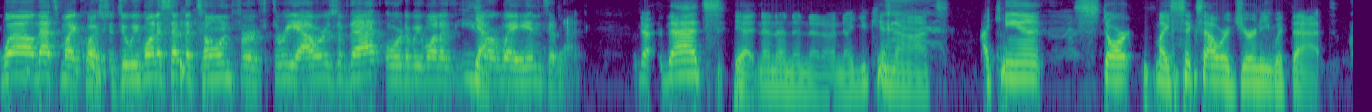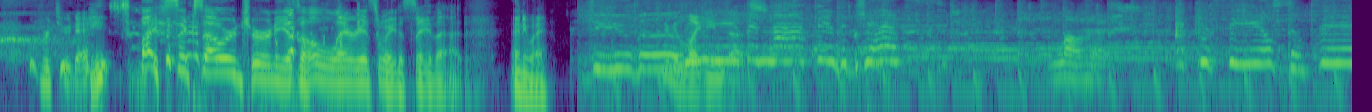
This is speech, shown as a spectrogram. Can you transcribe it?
Well, that's my question. Do we want to set the tone for three hours of that, or do we want to ease yeah. our way into that? No, that's yeah. No, no, no, no, no, no. You cannot. I can't start my six-hour journey with that for two days. my six-hour journey is a hilarious way to say that. Anyway, do you maybe lightning does. Love it. I could feel something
